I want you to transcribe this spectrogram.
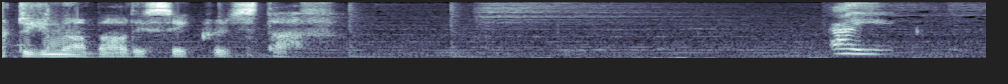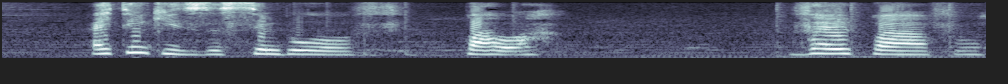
What do you know about the sacred staff? I I think it's a symbol of power. Very powerful.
